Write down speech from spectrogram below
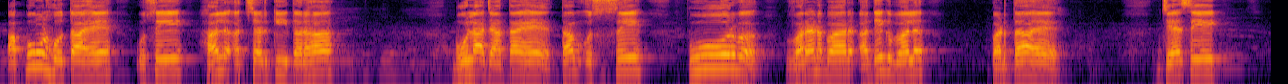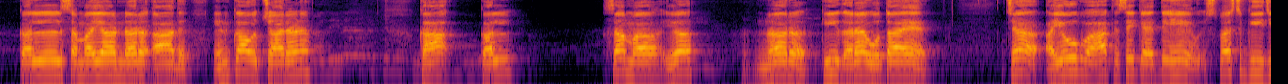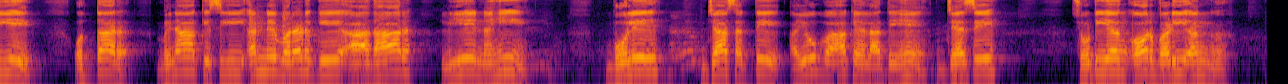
अपूर्ण होता है, उसे हल अक्षर की तरह बोला जाता है। तब उससे पूर्व वर्ण पर अधिक बल पड़ता है। जैसे कल समय नर आदि। इनका उच्चारण का कल समय नर की तरह होता है। च, अयोग वाह किसे कहते हैं, स्पष्ट कीजिए। उत्तर, बिना किसी अन्य वर्ण के आधार लिए नहीं बोले जा सकते। अयोग वाह कहलाते हैं, जैसे छोटी अंग और बड़ी अंग।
